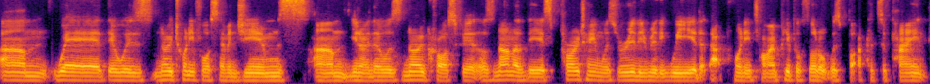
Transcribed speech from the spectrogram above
um, where there was no 24 7 gyms. Um, you know, there was no CrossFit, there was none of this. Protein was really, really weird at that point in time. People thought it was buckets of paint.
